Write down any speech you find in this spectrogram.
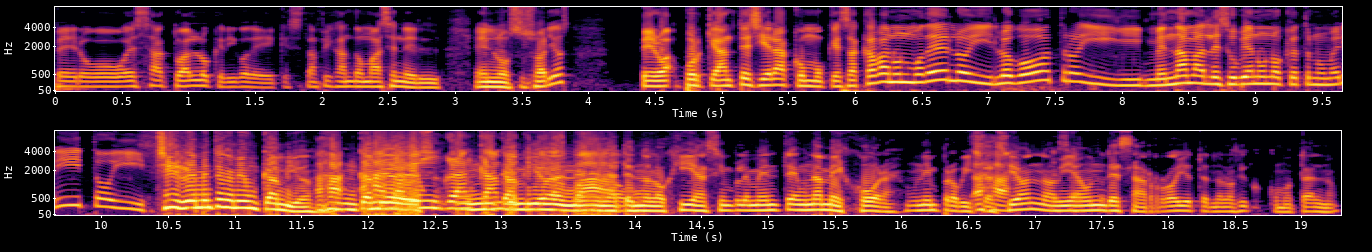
pero es actual lo que digo de que se están fijando más en el en los usuarios, pero porque antes sí era como que sacaban un modelo y luego otro y me- nada más le subían uno que otro numerito y Sí, realmente no había un cambio. Ajá, un ajá, cambio, no había un gran cambio que en, digas, en la "Wow". tecnología, simplemente una mejora, una improvisación, Ajá, no había un desarrollo tecnológico como tal, ¿no?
